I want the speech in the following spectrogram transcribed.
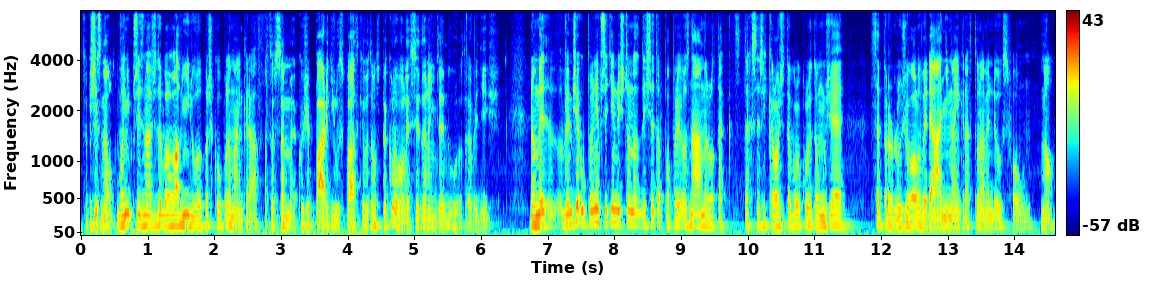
to přiznal? Že, oni přiznali, že to byl hlavní důvod, proč koupili Minecraft. A to jsem jakože pár dílů zpátky o tom spekuloval, jestli to není ten důvod. A vidíš? No my, vím, že úplně předtím, když, to, když se to poprvé oznámilo, tak, tak se říkalo, že to bylo kvůli tomu, že se prodlužovalo vydání Minecraftu na Windows Phone. No.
